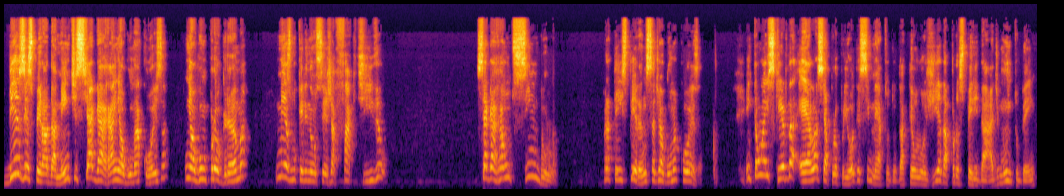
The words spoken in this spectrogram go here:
desesperadamente se agarrar em alguma coisa, em algum programa mesmo que ele não seja factível, se agarrar um símbolo para ter esperança de alguma coisa. Então a esquerda, ela se apropriou desse método da teologia da prosperidade muito bem.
